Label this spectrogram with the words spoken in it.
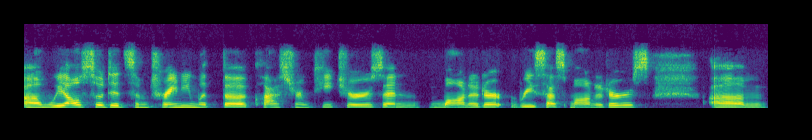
Um, we also did some training with the classroom teachers and monitor recess monitors um,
